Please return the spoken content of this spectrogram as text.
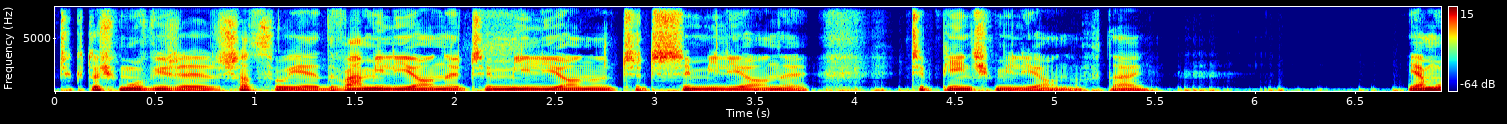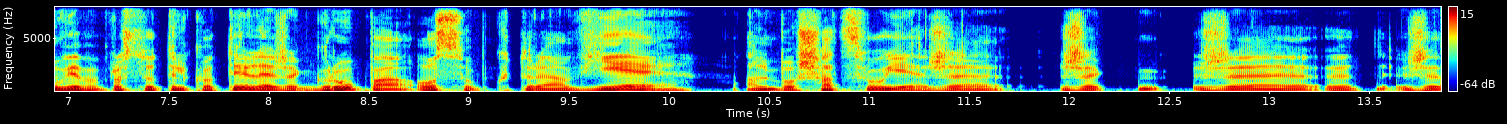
czy ktoś mówi, że szacuje dwa miliony, czy milion, czy trzy miliony, czy pięć milionów, tak? Ja mówię po prostu tylko tyle, że grupa osób, która wie albo szacuje, że że, że, że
